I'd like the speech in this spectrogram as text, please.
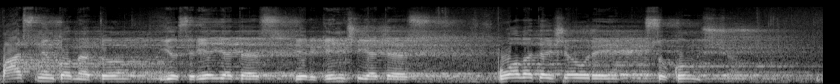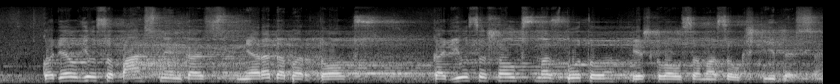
Pasninko metu jūs riejatės ir ginčijatės, puolate žiauriai su kumščiu. Kodėl jūsų pasninkas nėra dabar toks, kad jūsų šauksmas būtų išklausomas aukštybėse.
